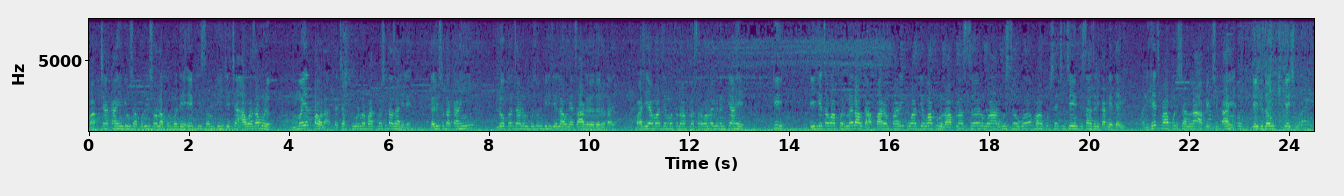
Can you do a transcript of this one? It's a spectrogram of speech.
मागच्या काही दिवसापूर्वी सोलापूरमध्ये एक इसम डीजेच्या आवाजामुळं मयत पावला. त्याच्या पूर्ण बातम्यासुद्धा झालेल्या आहेत. तरीसुद्धा काही लोक जाणून बुजून डीजे लावण्याचा आग्रह धरत आहेत. माझी या माध्यमातून आपल्या सर्वांना विनंती आहे की डीजेचा वापर न लावता पारंपरिक वाद्य वापरून आपला सण वार उत्सव व महापुरुषाची जयंती साजरी करण्यात यावी. आणि हेच महापुरुषांना अपेक्षित आहे. जय जिजाऊ जय शिवराय.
